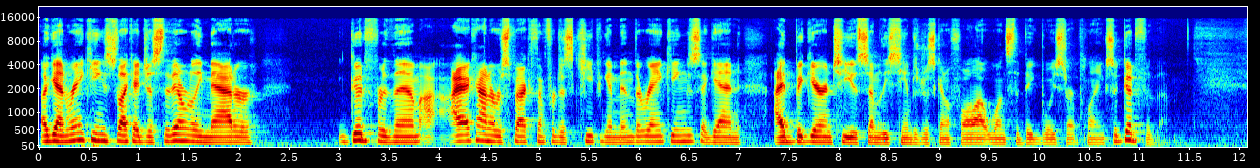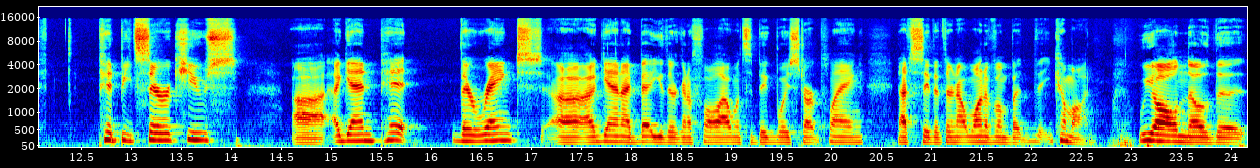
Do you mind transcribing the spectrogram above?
again, rankings, like I just said, they don't really matter. Good for them. I, I kind of respect them for just keeping them in the rankings. Again, I guarantee you some of these teams are just going to fall out once the big boys start playing. So good for them. Pitt beats Syracuse. Uh, again, Pitt, they're ranked. Uh, again, I bet you they're going to fall out once the big boys start playing. Not to say that they're not one of them, but come on. We all know the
